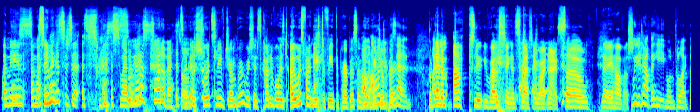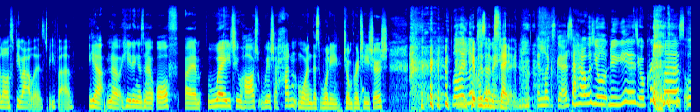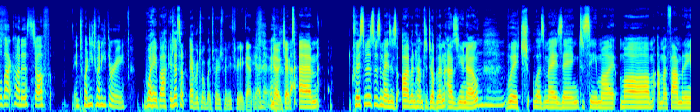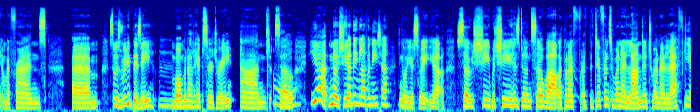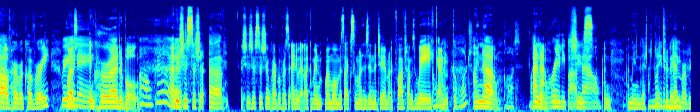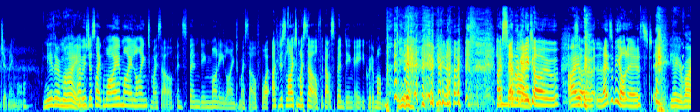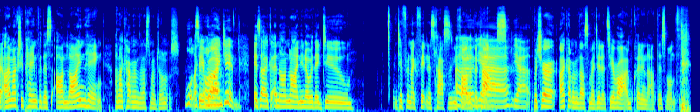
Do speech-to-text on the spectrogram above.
I mean, I'm assuming vest? it's just a, a, swe- a sweater So you have a vest. sweater vest. It's on. like a oh. short sleeve jumper, which is kind of always. I always find these defeat the purpose of oh, having a 100 jumper. percent. But then I'm absolutely roasting and sweating right now. So there you have it. We did have the heating on for like the last few hours. To be fair. Yeah, no, heating is now off. I am way too hot. Wish I hadn't worn this woolly jumper t-shirt. Well, it looks was a mistake. It looks good. So, how was your New Year's, your Christmas, all that kind of stuff in 2023? Way back. and Let's not ever talk about 2023 again. Yeah, I know. No jokes. Um, Christmas was amazing. So I went home to Dublin, as you know, Mm-hmm. which was amazing to see my mom and my family and my friends. Um, so it was really busy. Mom had had hip surgery, and so Mm. Yeah, no, she. Sending love, Anita. Oh, you're sweet. Yeah. So she, but she has done so well. Like when I, like the difference from when I landed to when I left Yeah. of her recovery was incredible. Oh, good. I mean, she's such a, uh, she's just such an incredible person. Anyway, like I mean, my mom is like someone who's in the gym like five times a week, Oh and my god. I know, God. I feel know, Really bad she's, now. and I mean, lit- I'm not even a member of a gym anymore. Neither am I. I was just like, why am I lying to myself and spending money lying to myself? Why I can just lie to myself without spending 80 quid a month. yeah. you know? I'm so never right. gonna go. I- so let's be honest. yeah, you're right. I'm actually paying for this online thing, and I can't remember the last time I've done it. what, like So an online right. gym? It's like an online, you know, where they do different like fitness classes, and you follow Oh, the yeah, class. Yeah. But sure, I can't remember the last time I did it. So you're right. I'm quitting that this month.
